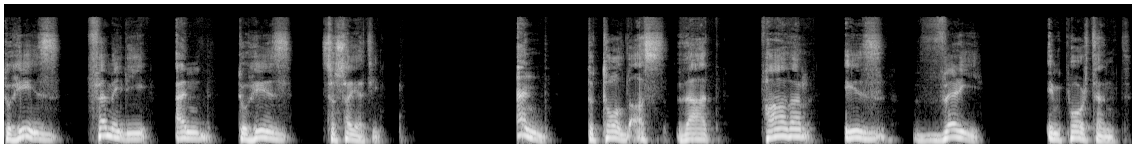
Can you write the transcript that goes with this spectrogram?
to his family and to his society. And to told us that father is very important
